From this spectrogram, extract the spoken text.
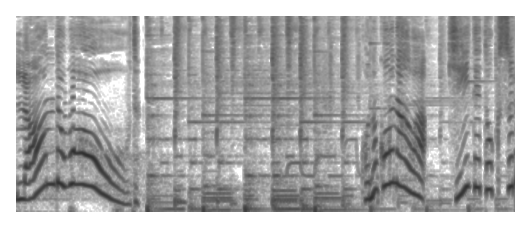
Learn the このコーナーは聞いて得する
